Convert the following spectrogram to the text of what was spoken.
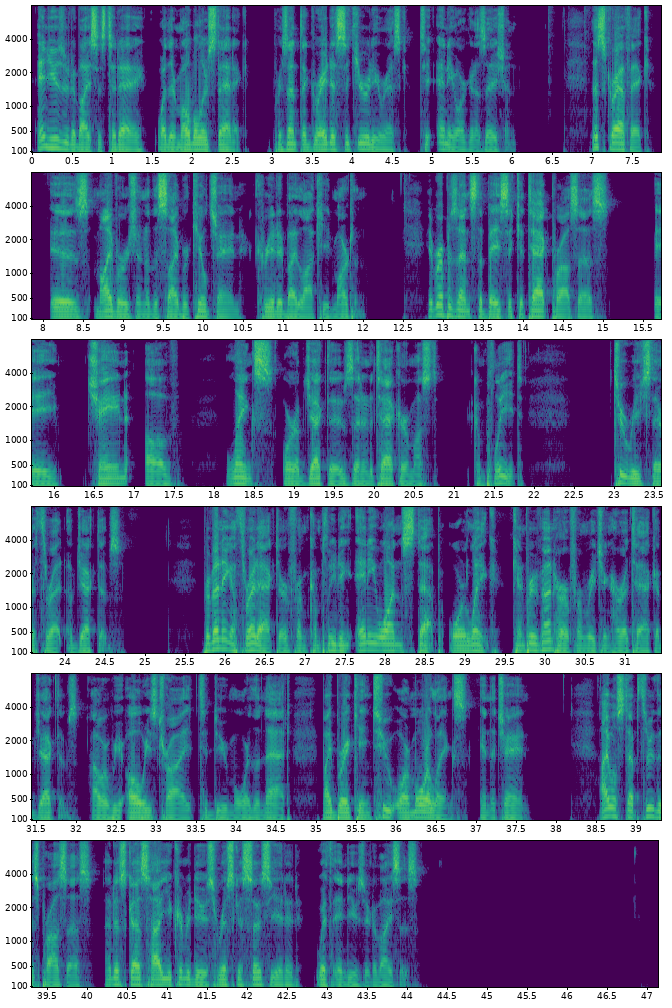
End user devices today, whether mobile or static, present the greatest security risk to any organization. This graphic is my version of the cyber kill chain created by Lockheed Martin. It represents the basic attack process, a chain of links or objectives that an attacker must complete to reach their threat objectives. Preventing a threat actor from completing any one step or link can prevent her from reaching her attack objectives. However, we always try to do more than that by breaking two or more links in the chain. I will step through this process and discuss how you can reduce risk associated with end user devices.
